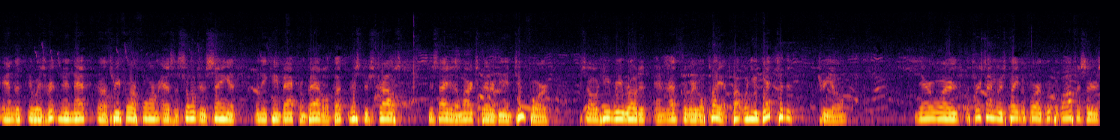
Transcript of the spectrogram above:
and it was written in that uh, 3-4 form as the soldiers sang it when they came back from battle. But Mr. Strauss decided the march better be in 2-4, so he rewrote it, and that's the way we'll play it. But when you get to the trio, there was, the first time it was played before a group of officers,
